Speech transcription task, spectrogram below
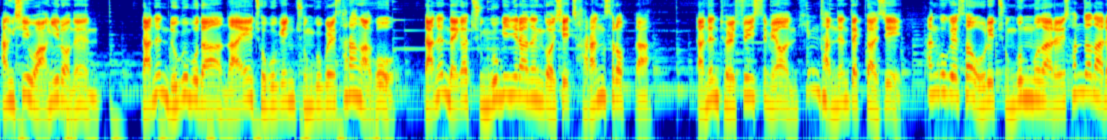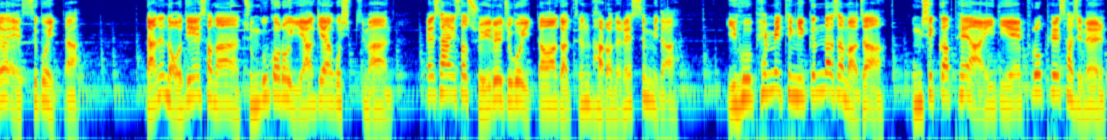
당시 왕일원은 나는 누구보다 나의 조국인 중국을 사랑하고 나는 내가 중국인이라는 것이 자랑스럽다. 나는 될 수 있으면 힘 닿는 데까지 한국에서 우리 중국 문화를 선전하려 애쓰고 있다. 나는 어디에서나 중국어로 이야기하고 싶지만 회사에서 주의를 주고 있다와 같은 발언을 했습니다. 이후 팬미팅이 끝나자마자 공식 카페 아이디의 프로필 사진을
